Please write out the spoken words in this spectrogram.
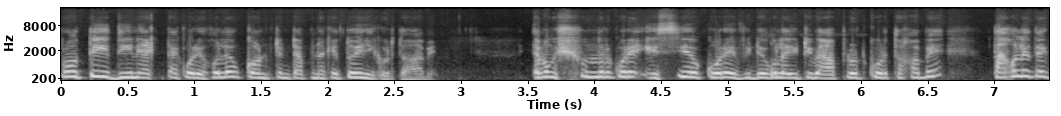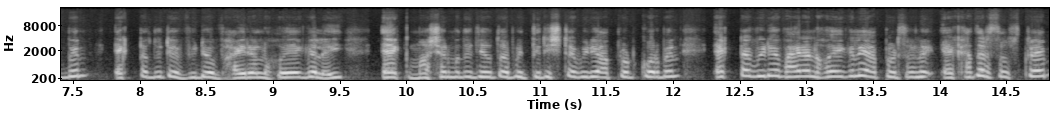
প্রতিদিন একটা করে হলেও কন্টেন্ট আপনাকে তৈরি করতে হবে। এবং সুন্দর করে এসিও করে ভিডিওগুলো ইউটিউবে আপলোড করতে হবে। তাহলে দেখবেন একটা দুটো ভিডিও ভাইরাল হয়ে গেলেই এক মাসের মধ্যে যেহেতু আপনি তিরিশটা ভিডিও আপলোড করবেন, একটা ভিডিও ভাইরাল হয়ে গেলেই আপনার চ্যানেলে এক হাজার সাবস্ক্রাইব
